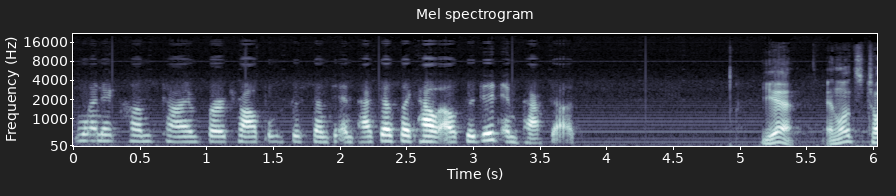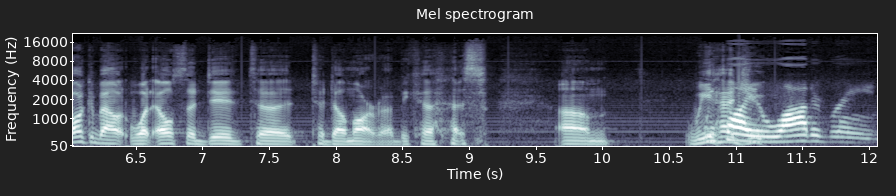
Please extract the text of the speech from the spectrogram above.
when it comes time for a tropical system to impact us, like how Elsa did impact us. Yeah, and let's talk about what Elsa did to, to Delmarva because um, we, we had you, a lot of rain.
